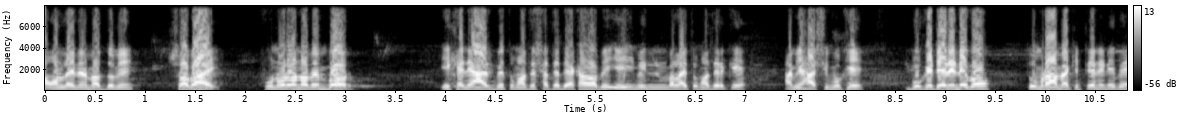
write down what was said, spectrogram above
অনলাইনের মাধ্যমে সবাই পনেরো নভেম্বর এখানে আসবে, তোমাদের সাথে দেখা হবে। এই মিলনমেলায় তোমাদেরকে আমি হাসি মুখে বুকে টেনে নেব। তোমরা আমাকে টেনে নেবে।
